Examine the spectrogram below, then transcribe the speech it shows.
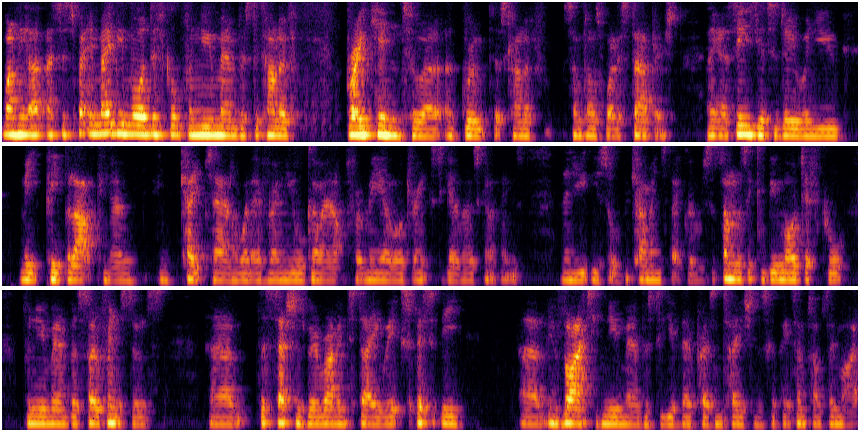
one thing I, I, suspect it may be more difficult for new members to kind of break into a, a, group that's kind of sometimes well established. I think that's easier to do when you meet people up, you know, in Cape Town or whatever, and you all go out for a meal or drinks together, those kind of things. Then you, you sort of become into that group. So sometimes it can be more difficult for new members. So for instance, um, the sessions we're running today, we explicitly um, invited new members to give their presentations. I think sometimes they might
